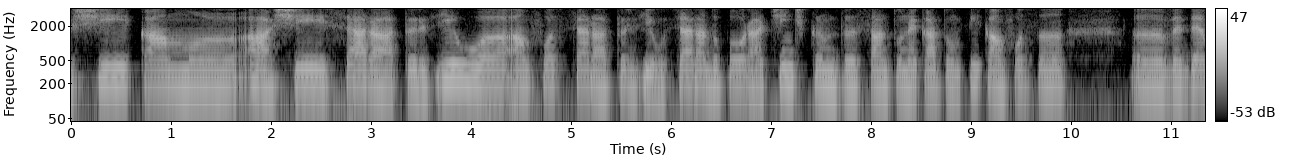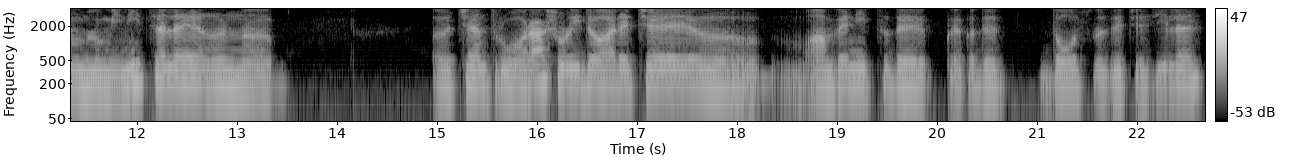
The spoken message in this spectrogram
și cam, uh, a, și seara târziu, uh, am fost seara târziu, seara după ora 5 când s-a întunecat un pic, am fost să vedem luminițele în centrul orașului, deoarece am venit de, cred că de 12 zile,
